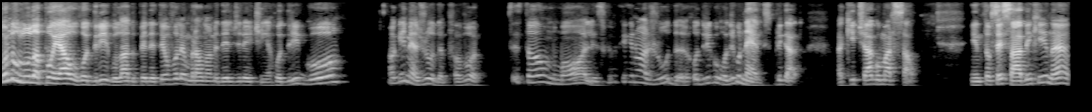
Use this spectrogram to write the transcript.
Quando o Lula apoiar o Rodrigo lá do PDT, eu vou lembrar o nome dele direitinho. É Rodrigo. Alguém me ajuda, por favor? Vocês estão moles. Por que, que não ajuda? Rodrigo, Rodrigo Neves, obrigado. Aqui, Thiago Marçal. Então, vocês sabem que, né,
